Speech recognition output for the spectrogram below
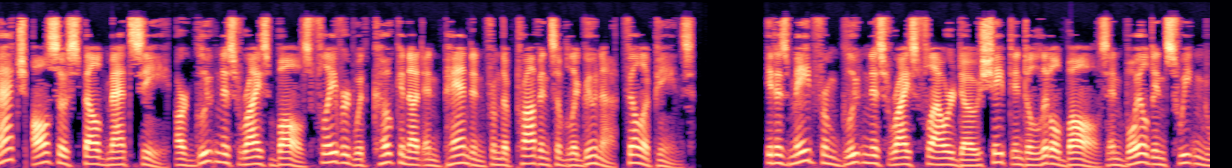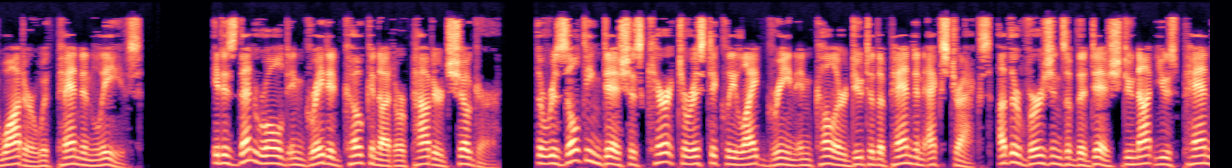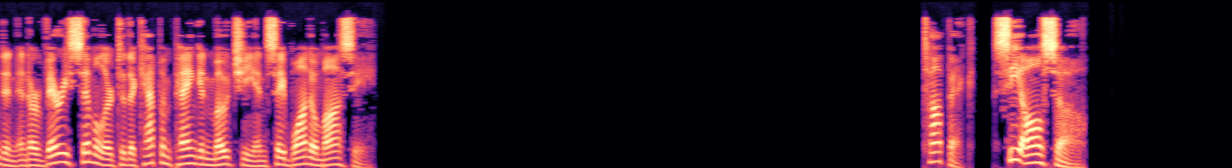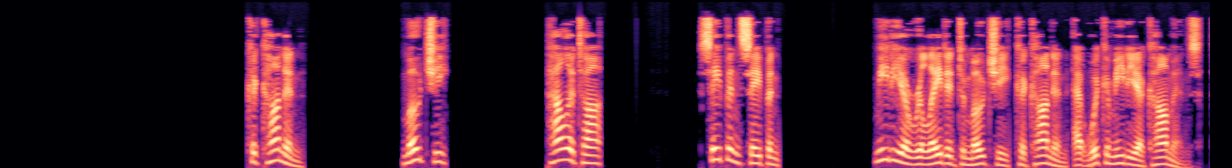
Mache also spelled matsi, are glutinous rice balls flavored with coconut and pandan from the province of Laguna, Philippines. It is made from glutinous rice flour dough shaped into little balls and boiled in sweetened water with pandan leaves. It is then rolled in grated coconut or powdered sugar. The resulting dish is characteristically light green in color due to the pandan extracts. Other versions of the dish do not use pandan and are very similar to the Kapampangan moche and Cebuano masi. See also. Kakanin Moche. Palitaw. Sapin Sapin Media related to mochi at Wikimedia Commons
